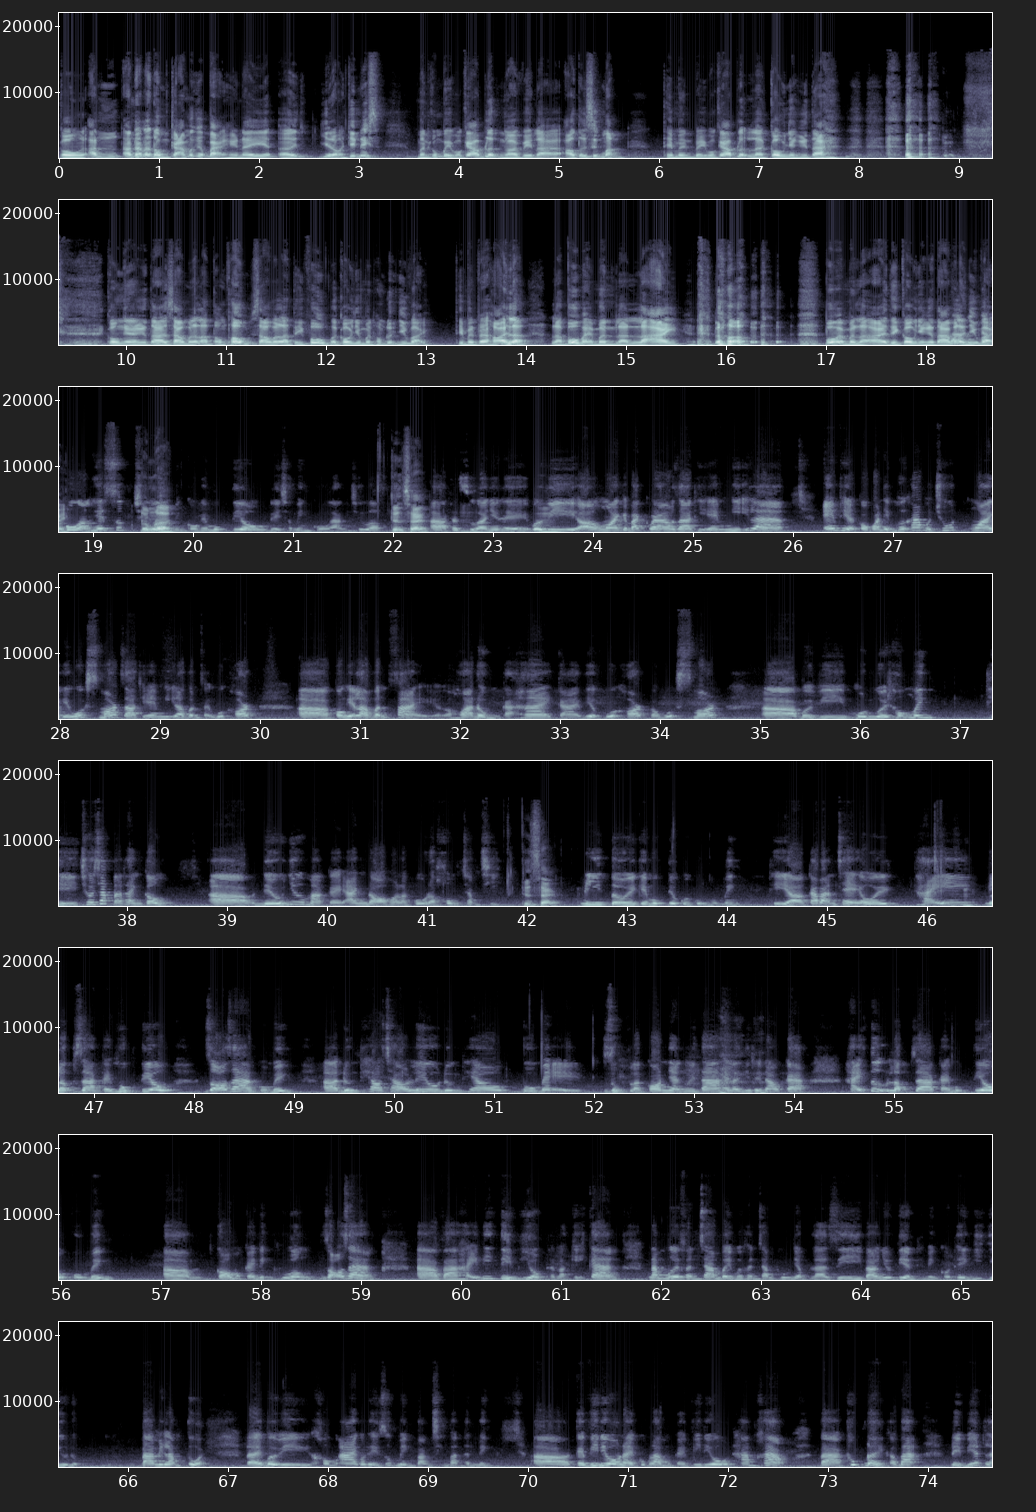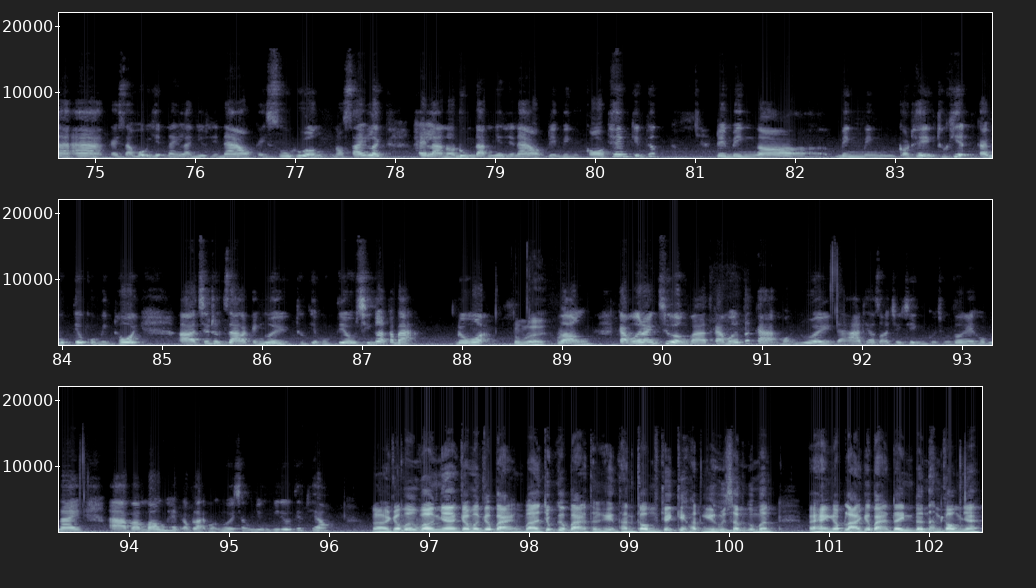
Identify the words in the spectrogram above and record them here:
Còn anh anh rất là đồng cảm với các bạn hiện nay ở giai đoạn 9x mình cũng bị một cái áp lực ngoài việc là ảo tưởng sức mạnh thì mình bị một cái áp lực là câu nhà người ta. Con nhà người ta sao mà nó làm tổng thống sao mà là tỷ phú mà câu như mình không được như vậy thì mình phải hỏi là là bố mẹ mình là là ai? Đúng không? Bố mẹ mình là ai thì câu nhà người ta mới Và là như vậy. cố gắng hết sức chưa? Đúng rồi. mình có cái mục tiêu để cho mình cố gắng chưa? Chính xác. À thật sự là như thế. Bởi Ừ. vì ờ, ngoài cái background ra thì em nghĩ là em thì có quan điểm hơi khác một chút. Ngoài cái work smart ra thì em nghĩ là vẫn phải work hard. À, có nghĩa là vẫn phải hòa đồng cả hai cái việc work hard và work smart. À, bởi vì một người thông minh thì chưa chắc đã thành công à, nếu như mà cái anh đó hoặc là cô đó không chăm chỉ chính xác. đi tới cái mục tiêu cuối cùng của mình thì à, các bạn trẻ ơi hãy lập ra cái mục tiêu rõ ràng của mình. À, đừng theo trào lưu đừng theo bố mẹ dục là con nhà người ta hay là như thế nào cả. Hãy tự lập ra cái mục tiêu của mình à, có một cái định hướng rõ ràng. À, và hãy đi tìm hiểu thật là kỹ càng. 50% 70% thu nhập là gì bao nhiêu tiền thì mình có thể nghỉ hưu được 35 tuổi. Đấy bởi vì không ai có thể giúp mình bằng chính bản thân mình. À, cái video này cũng là một cái video tham khảo và thúc đẩy các bạn để biết là à cái xã hội hiện nay là như thế nào cái xu hướng nó sai lệch hay là nó đúng đắn như thế nào để mình có thêm kiến thức để mình uh, mình mình có thể thực hiện cái mục tiêu của mình thôi. À, chứ thực ra là cái người thực hiện mục tiêu chính là các bạn đúng không ạ đúng rồi Vâng, cảm ơn anh Trường và cảm ơn tất cả mọi người đã theo dõi chương trình của chúng tôi ngày hôm nay à, và mong hẹn gặp lại mọi người trong những video tiếp theo. Rồi cảm ơn Vân nha, cảm ơn các bạn và chúc các bạn thực hiện thành công cái kế hoạch nghỉ hưu sớm của mình. Và hẹn gặp lại các bạn trên đỉnh thành công nha.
